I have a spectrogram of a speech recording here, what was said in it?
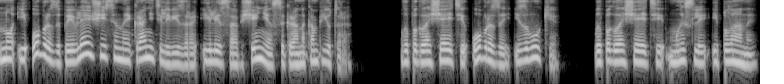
но и образы, появляющиеся на экране телевизора или сообщения с экрана компьютера. Вы поглощаете образы и звуки. Вы поглощаете мысли и планы.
